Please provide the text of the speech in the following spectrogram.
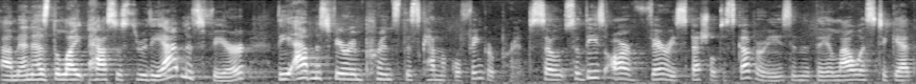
Um, and as the light passes through the atmosphere, the atmosphere imprints this chemical fingerprint. So, so these are very special discoveries in that they allow us to get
